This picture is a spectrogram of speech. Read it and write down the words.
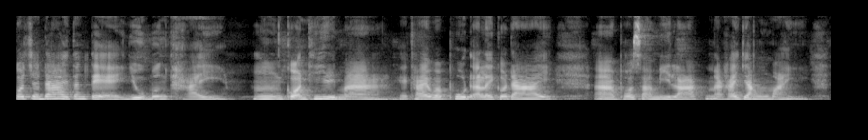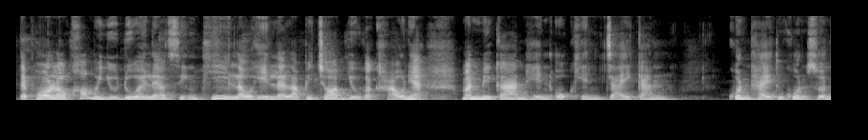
ก็จะได้ตั้งแต่อยู่เมืองไทยอืมก่อนที่มาคล้ายๆว่าพูดอะไรก็ได้อ่าเพราะสามีรักนะคะยังใหม่ แต่พอเราเข้ามาอยู่ด้วยแล้วสิ่งที่เราเห็นและรับผิดชอบอยู่กับเขาเนี่ย มันมีการเห็นอกเห็นใจกัน คนไทยทุกคนส่วน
